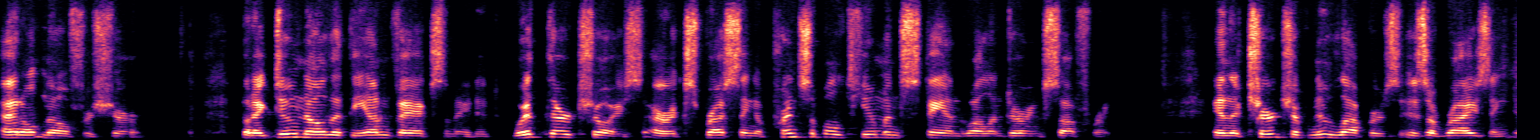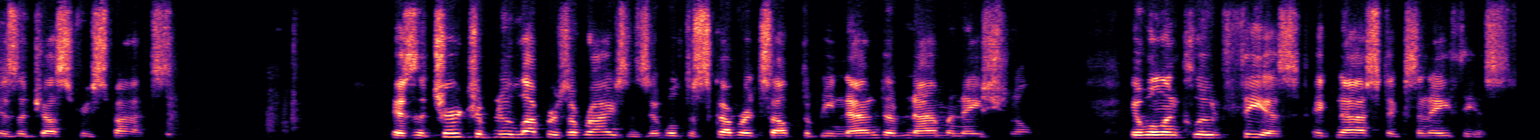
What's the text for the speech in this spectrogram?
I don't know for sure. But I do know that the unvaccinated, with their choice, are expressing a principled human stand while enduring suffering. And the Church of New Lepers is arising as a just response. As the Church of New Lepers arises, it will discover itself to be non-denominational. It will include theists, agnostics, and atheists.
